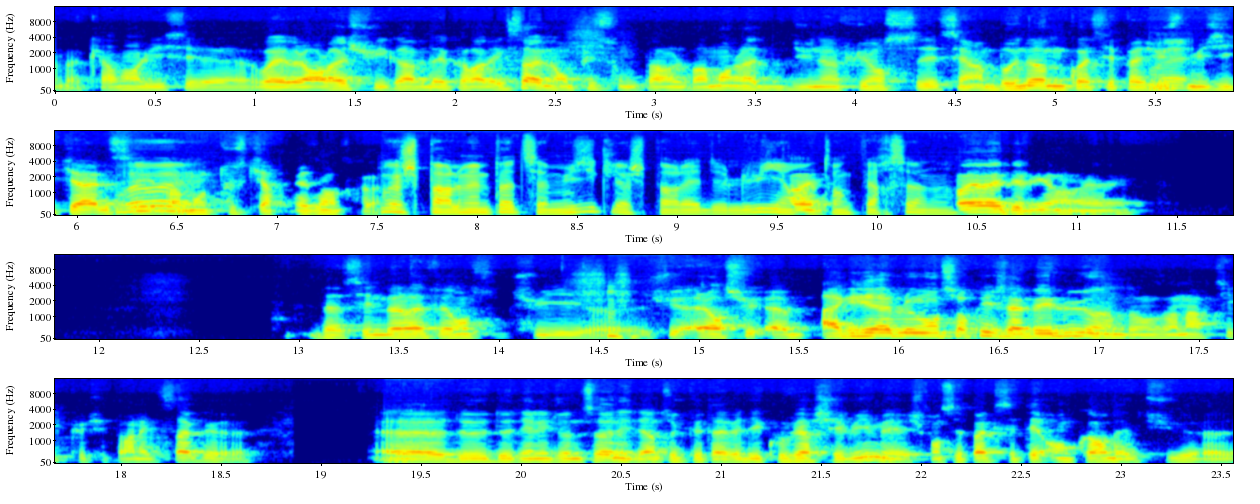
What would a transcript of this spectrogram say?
Ah bah, clairement, lui, c'est. Euh, ouais, alors là, je suis grave d'accord avec ça, mais en plus, on parle vraiment là d'une influence, c'est un bonhomme, quoi. C'est pas juste musical, c'est vraiment tout ce qu'il représente, quoi. Ouais, je parle même pas de sa musique, là, je parlais de lui en tant que personne. Ouais, ouais, de lui, ouais. Bah, c'est une belle référence. Je suis, euh, je suis, alors, je suis euh, agréablement surpris. J'avais lu hein, dans un article que tu parlais de ça, que euh, de, de, Daniel Johnson et un truc que tu avais découvert chez lui, mais je pensais pas que c'était encore d'actu. Euh,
